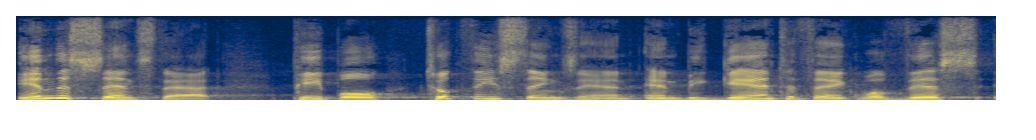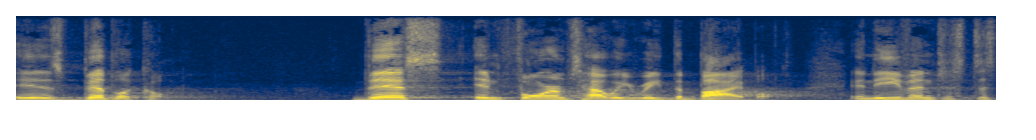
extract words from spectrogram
In the sense that people took these things in and began to think, well, this is biblical. This informs how we read the Bible. And even, just to,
